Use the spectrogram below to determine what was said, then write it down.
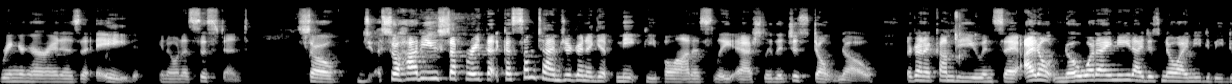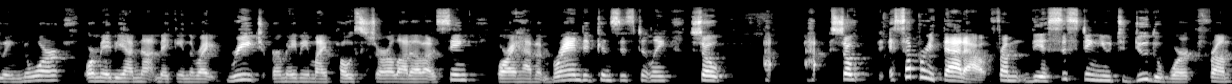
bringing her in as an aide, you know, an assistant. So so how do you separate that? Because sometimes you're going to get meet people, honestly, Ashley, that just don't know. They're going to come to you and say, I don't know what I need. I just know I need to be doing more, or maybe I'm not making the right reach, or maybe my posts are a lot out of sync, or I haven't branded consistently. So so eh, separate that out from the assisting you to do the work from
